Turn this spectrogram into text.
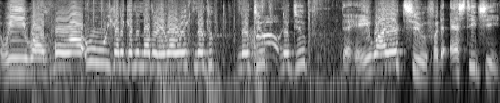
we want more. Oh, we gotta get another heroic. No dupe, no dupe, no dupe. The Haywire 2 for the STG.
